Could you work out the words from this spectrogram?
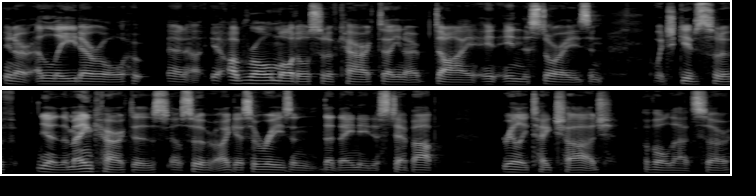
you know a leader or uh, a role model sort of character, you know, die in, in the stories, and which gives sort of you know the main characters uh, sort of I guess a reason that they need to step up, really take charge of all that. So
